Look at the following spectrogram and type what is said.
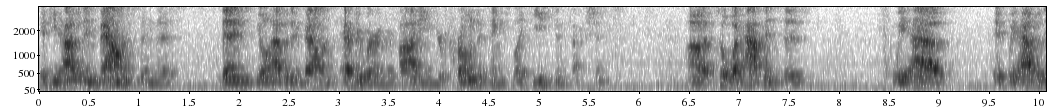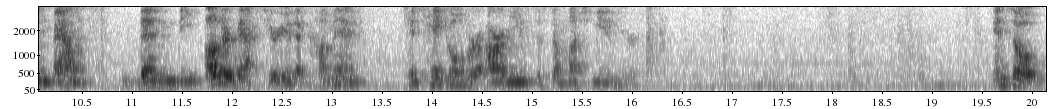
if you have an imbalance in this, then you'll have an imbalance everywhere in your body, and you're prone to things like yeast infections. Uh, so what happens is, we have, if we have an imbalance, then the other bacteria that come in can take over our immune system much easier. And so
